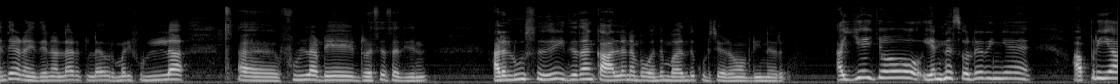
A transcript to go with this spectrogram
எந்த இடம் இது? நல்லா இருக்குல்ல ஒரு மாதிரி ஃபுல்லாக ஃபுல்லாக அப்படியே ட்ரெஸ்ஸஸ் அது அட லூஸு இதுதான் காலைல நம்ம வந்து மருந்து குடிச்ச இடம் அப்படின்னாரு. ஐயையோ என்ன சொல்லுறீங்க அப்படியா?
